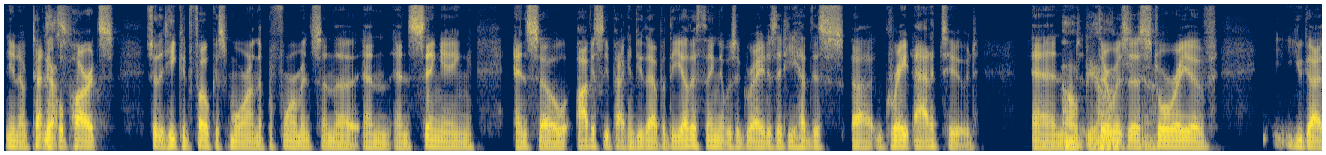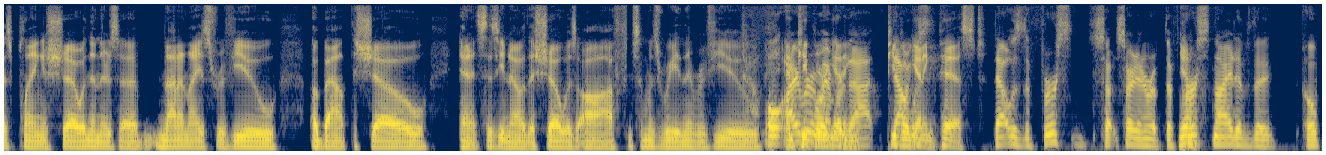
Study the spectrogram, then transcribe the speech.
you know technical Yes. parts so that he could focus more on the performance and the and and singing and so obviously Pat can do that but the other thing that was great is that he had this uh, great attitude and Oh, there was a yeah. story of you guys playing a show and then there's a not a nice review about the show and it says you know the show was off and someone's reading the review Oh, and I people are remember getting that. people That are getting pissed That was the first. So, sorry to interrupt. The Yeah. first night of the op-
